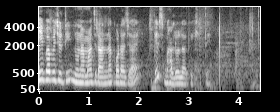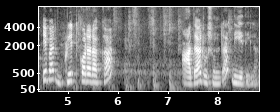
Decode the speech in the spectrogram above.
এইভাবে যদি নোনা মাছ রান্না করা যায়, বেশ ভালো লাগে খেতে। এবার গ্রেট করা রাখা আদা, রসুনটা দিয়ে দিলাম।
